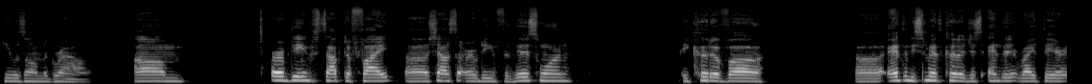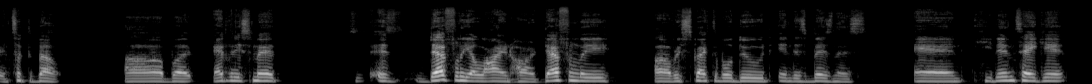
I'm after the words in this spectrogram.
he was on the ground. Um, Herb Dean stopped the fight. Uh, shouts to Herb Dean for this one. He could have, uh, uh, Anthony Smith could have just ended it right there and took the belt. Uh, but Anthony Smith is definitely a lion heart, definitely a respectable dude in this business. And he didn't take it.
